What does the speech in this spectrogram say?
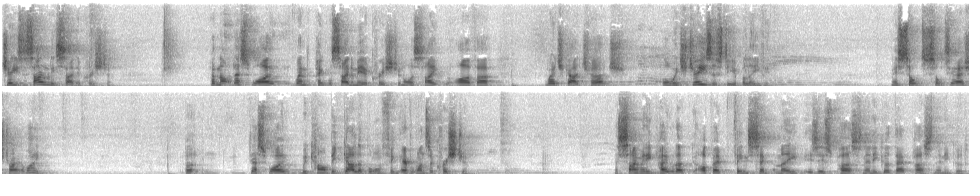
Jesus only say they're Christian. But not, that's why when people say to me a Christian, I say either, where'd you go to church? Or which Jesus do you believe in? And it sorts, sorts it out straight away. But that's why we can't be gullible and think everyone's a Christian. There's so many people that I've had things sent to me is this person any good, that person any good?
